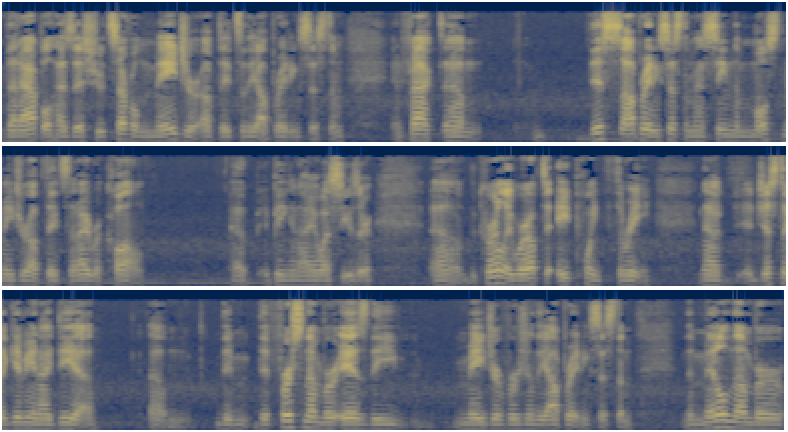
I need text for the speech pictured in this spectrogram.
that Apple has issued several major updates to the operating system. In fact, um, this operating system has seen the most major updates that I recall, uh, being an iOS user. Uh, currently, we're up to 8.3. Now, just to give you an idea, um, the the first number is the major version of the operating system. The middle number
